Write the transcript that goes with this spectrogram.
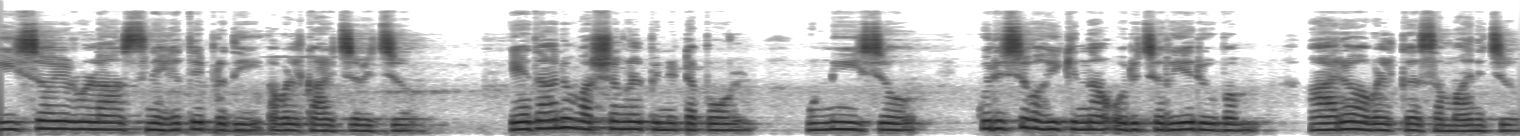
ഈശോയോടുള്ള സ്നേഹത്തെ പ്രതി അവൾ കാഴ്ചവെച്ചു. ഏതാനും വർഷങ്ങൾ പിന്നിട്ടപ്പോൾ ഉണ്ണി ഈശോ കുരിശു വഹിക്കുന്ന ഒരു ചെറിയ രൂപം ആരോ അവൾക്ക് സമ്മാനിച്ചു.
